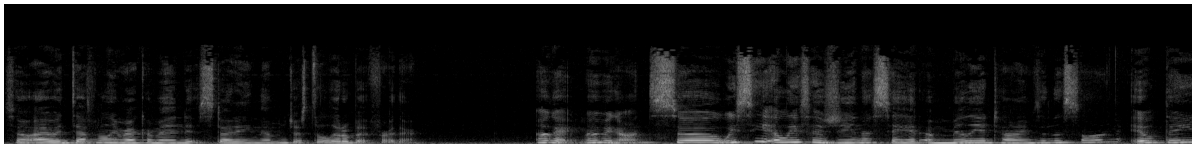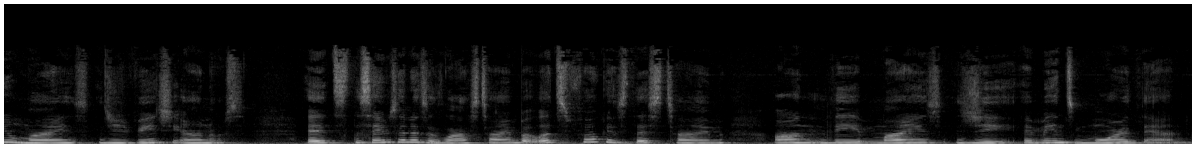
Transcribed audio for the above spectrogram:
So I would definitely recommend studying them just a little bit further. Okay, moving on. So we see Elis Regina say it a million times in the song. Eu tenho mais de 20 anos. It's the same sentence as last time, but let's focus this time on the mais de. It means more than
